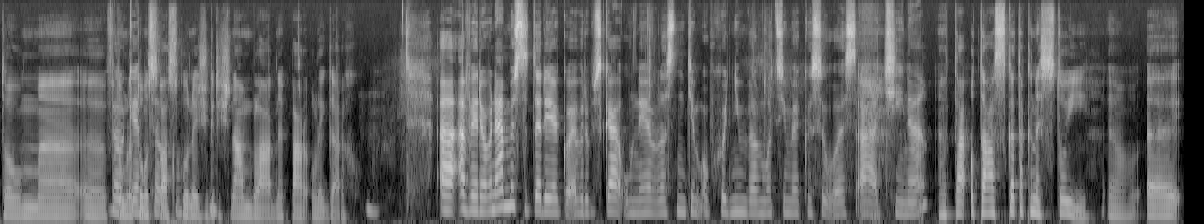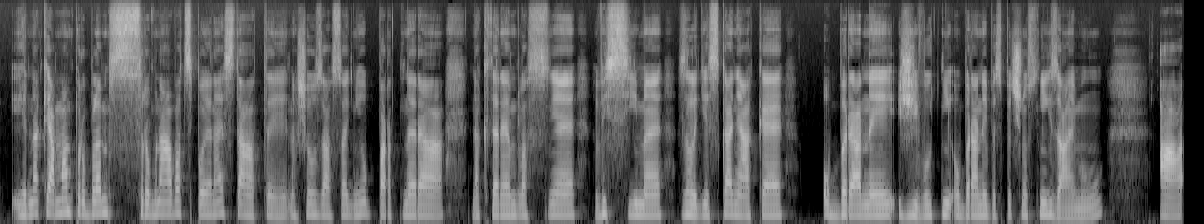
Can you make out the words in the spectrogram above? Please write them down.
tom, eh, v tomhle svazku, než když nám vládne pár oligarchů. A, a vyrovnáme se tedy jako Evropská unie vlastně těm obchodním velmocím, jako jsou USA a Čína? A ta otázka tak nestojí. Jo. E, jednak já mám problém srovnávat Spojené státy, našeho zásadního partnera, na kterém vlastně vysíme z hlediska nějaké obrany, životní obrany bezpečnostních zájmů a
